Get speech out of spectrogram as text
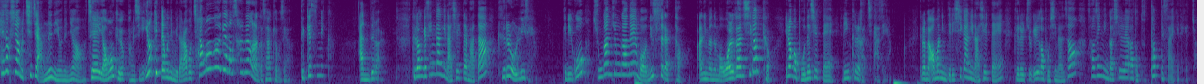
해석 시험을 치지 않는 이유는요, 제 영어 교육 방식이 이렇기 때문입니다. 라고 장황하게 막 설명을 한다 생각해보세요. 듣겠습니까? 안 들어요. 그런 게 생각이 나실 때마다 글을 올리세요. 그리고 중간중간에 뭐 뉴스레터, 아니면은 뭐 월간 시간표, 이런 거 보내실 때 링크를 같이 다세요. 그러면 어머님들이 시간이 나실 때 글을 쭉 읽어보시면서 선생님과 신뢰가 더 두텁게 쌓이게 되겠죠.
